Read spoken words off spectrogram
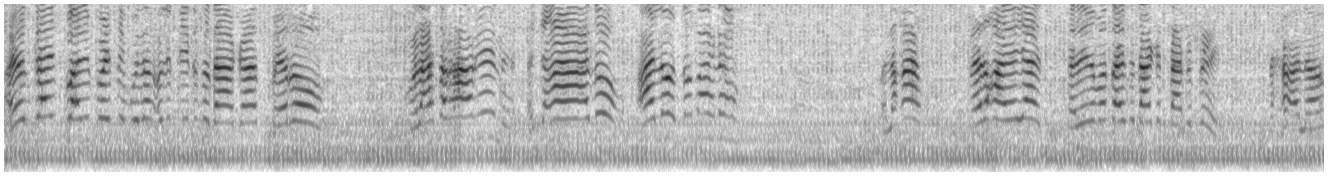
Ayun guys, bali first time ko lang ulit dito sa dagat. Pero, wala sang hangin. At saka ano, alon, no paano? Malakas. Pero kaya yan. Sanay naman tayo sa dagat dati pa eh. Nakaalam.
